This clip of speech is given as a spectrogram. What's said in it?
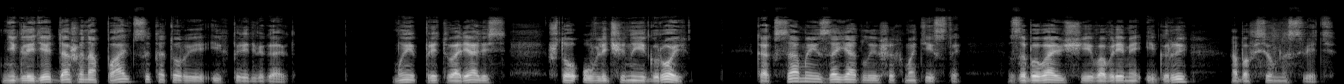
не глядеть даже на пальцы, которые их передвигают. Мы притворялись, что увлечены игрой, как самые заядлые шахматисты, забывающие во время игры обо всем на свете.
